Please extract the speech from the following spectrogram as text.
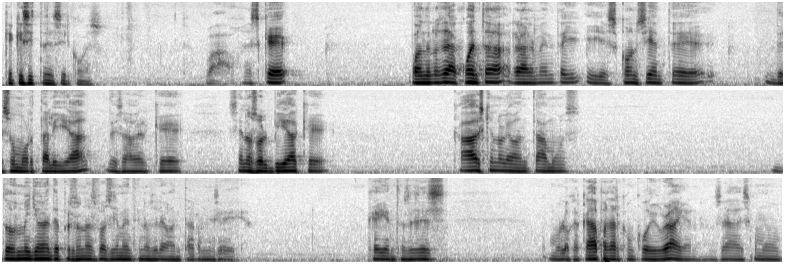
¿Qué quisiste decir con eso? Wow, es que cuando uno se da cuenta realmente y, y es consciente de su mortalidad, de saber que se nos olvida que cada vez que nos levantamos, dos millones de personas fácilmente no se levantaron ese día. Ok, entonces es como lo que acaba de pasar con Kobe Bryant. O sea, es como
